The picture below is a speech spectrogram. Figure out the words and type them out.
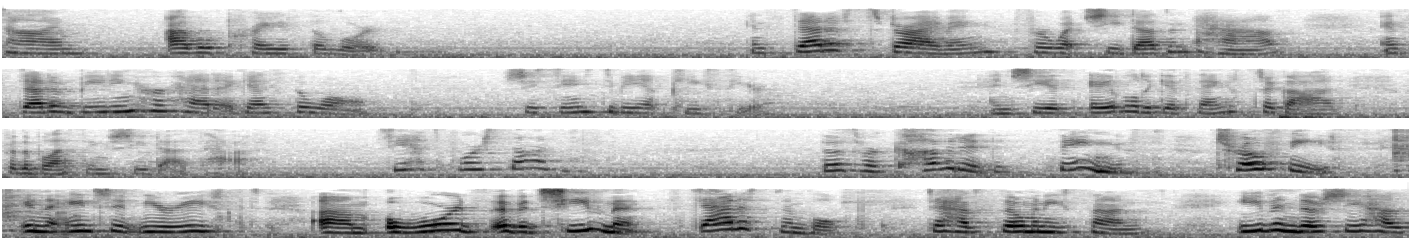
time I will praise the Lord. Instead of striving for what she doesn't have, instead of beating her head against the wall, she seems to be at peace here. And she is able to give thanks to God for the blessings she does have. She has four sons. Those were coveted things, trophies in the ancient Near East, um, awards of achievement, status symbol to have so many sons, even though she has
